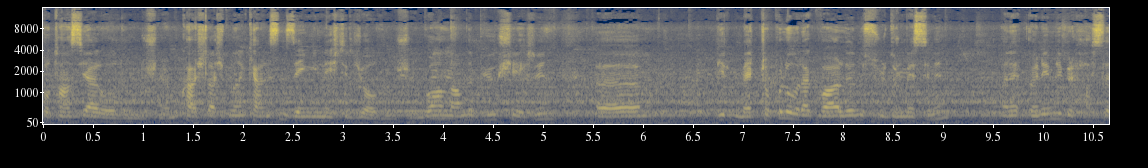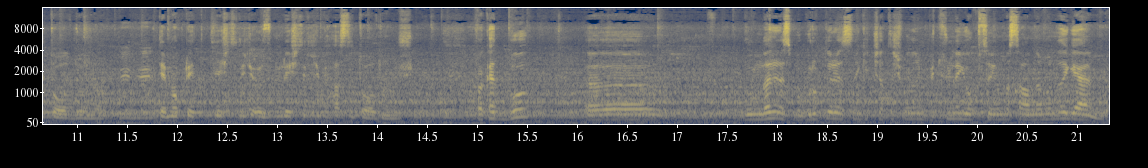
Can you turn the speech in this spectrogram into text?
potansiyel olduğunu düşünüyorum. Bu karşılaşmaların kendisini zenginleştirici olduğunu düşünüyorum. Bu anlamda büyük şehrin e, bir metropol olarak varlığını sürdürmesinin hani önemli bir haslet olduğunu, demokratikleştirici, özgürleştirici bir haslet olduğunu düşünüyorum. Fakat bu e, bunlar arası, bu gruplar arasındaki çatışmaların bütünle yok sayılması anlamında da gelmiyor.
